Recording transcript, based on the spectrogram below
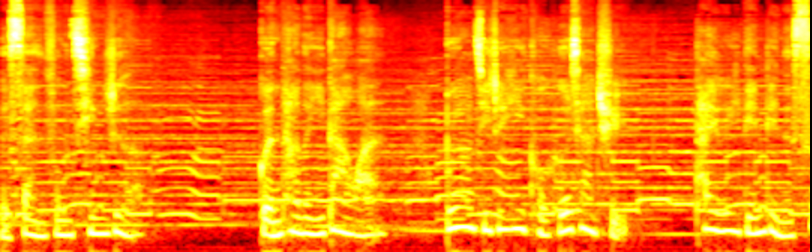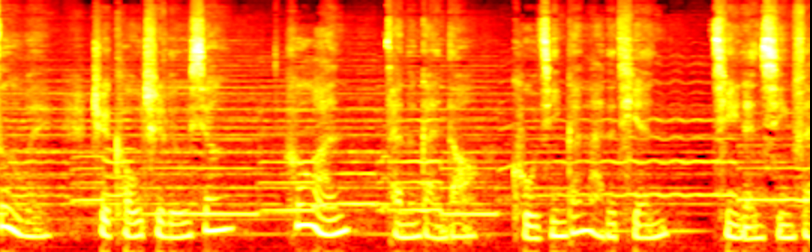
和散风清热。滚烫的一大碗，不要急着一口喝下去，它有一点点的涩味，却口齿留香。喝完才能感到苦尽甘来的甜，沁人心扉。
